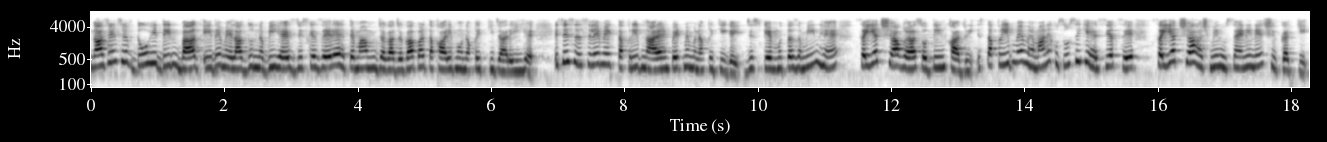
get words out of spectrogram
ناظرین، صرف دو ہی دن بعد عید میلاد النبی ہے، جس کے زیر اہتمام جگہ جگہ پر تقاریب منعقد کی جا رہی ہے۔ اسی سلسلے میں ایک تقریب نارائن پیٹ میں منعقد کی گئی، جس کے متضمین ہیں سید شاہ غیاس الدین قادری۔ اس تقریب میں مہمان خصوصی کی حیثیت سے سید شاہ حشمیر حسینی نے شرکت کی۔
